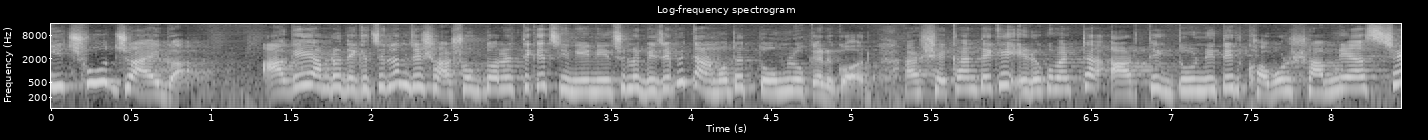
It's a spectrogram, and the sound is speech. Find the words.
কিছু জায়গা, আগেই আমরা দেখেছিলাম যে শাসক দলের থেকে ছিনিয়ে নিয়েছিল বিজেপি, তার মধ্যে তমলুকের গড়। আর সেখান থেকে এরকম একটা আর্থিক দুর্নীতির খবর সামনে আসছে,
